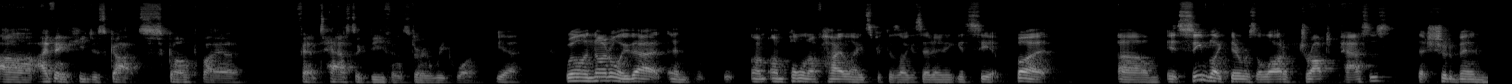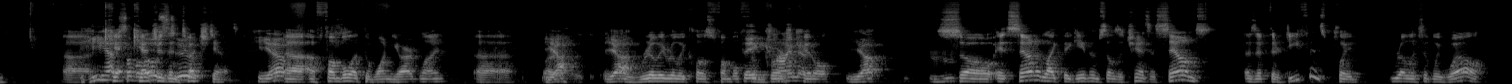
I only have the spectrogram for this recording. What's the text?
Uh, I think he just got skunked by a fantastic defense during week one. Yeah. Well, and not only that, and I'm, I'm pulling off highlights because, like I said, I didn't get to see it, but um, it seemed like there was a lot of dropped passes that should have been uh, He had ca- some catches and touchdowns. Yep. Uh, a fumble at the one yard line. Uh, Yeah, yeah. A really, really close fumble They from George kinda- Kittle. yep. Mhm. So it sounded like they gave themselves a chance. It sounds as if their defense played relatively well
